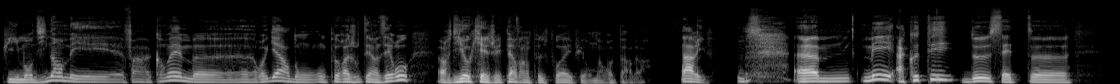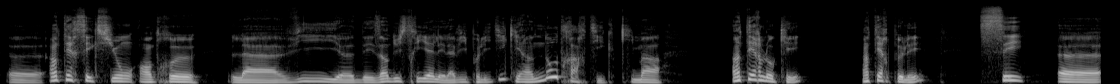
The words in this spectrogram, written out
Puis ils m'ont dit non, mais enfin quand même, euh, regarde, on, peut rajouter un zéro. Alors je dis ok, je vais perdre un peu de poids et puis on en reparlera. Ça arrive. Mais à côté de cette intersection entre la vie des industriels et la vie politique, il y a un autre article qui m'a interloqué, interpellé. C'est euh,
